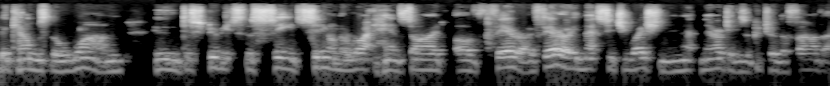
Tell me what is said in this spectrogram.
becomes the one who distributes the seed sitting on the right hand side of Pharaoh. Pharaoh, in that situation, in that narrative, is a picture of the father.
